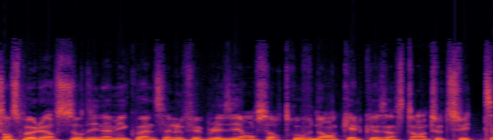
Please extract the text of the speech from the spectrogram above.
Sans Spoiler sur Dynamic One, ça nous fait plaisir. On se retrouve dans quelques instants. À tout de suite.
